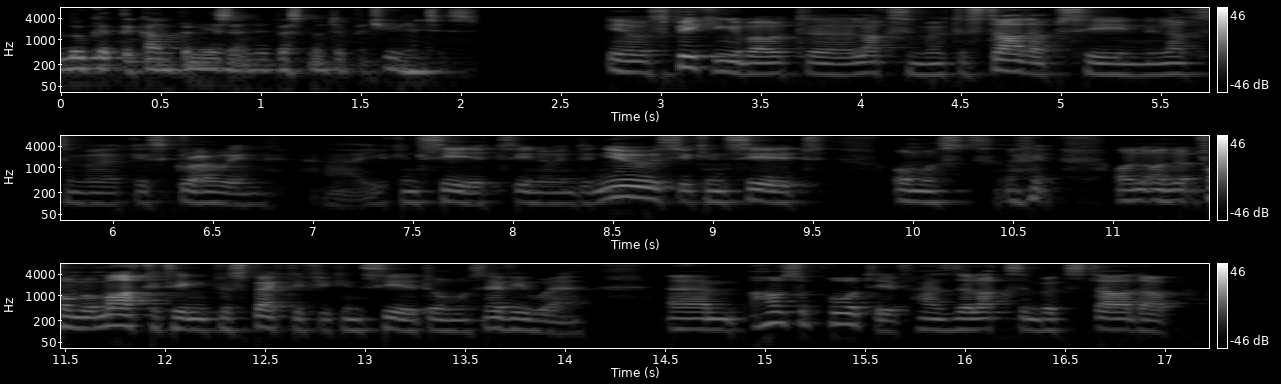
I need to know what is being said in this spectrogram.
look at the companies and investment opportunities. You know, speaking about uh, Luxembourg, the startup scene in Luxembourg is growing. Uh, you can see it, you know, in the news. You can see it almost on, on from a marketing perspective. You can see it almost everywhere. Um, how supportive has the Luxembourg startup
